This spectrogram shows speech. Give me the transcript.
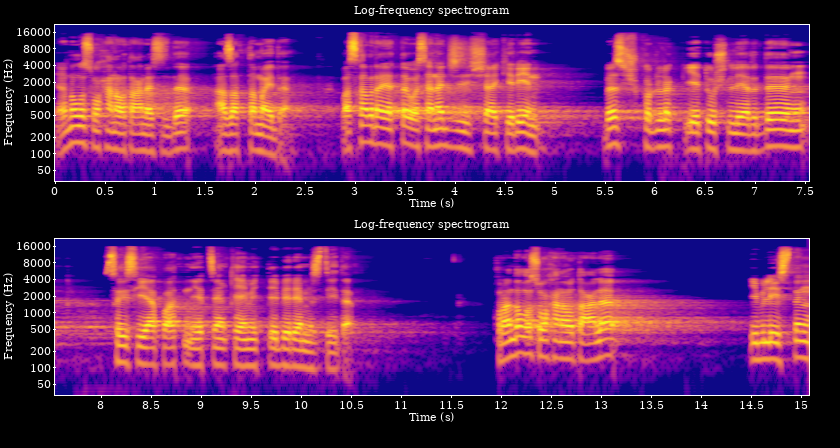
Яғни алла субханала тағала сізді азаптамайды. Басқа бір аятта біз шүкірлік етушілердің сый сияпатын ертең қияметте береміз дейді құранда алла субханала тағала иблистің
